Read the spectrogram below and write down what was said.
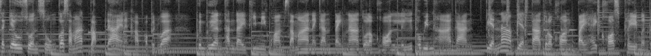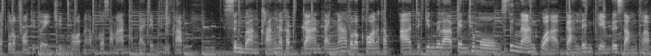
สเกลส่วนสูงก็สามารถปรับได้นะครับ เอาเป็นว่าเพื่อนๆท่านใดที่มีความสามารถในการแต่งหน้าตัวละคร หรือทวินหาการเปลี่ยนหน้าเปลี่ยนตาตัวละครไปให้คอสเพลย์เหมือนกับตัวละครที่ตัวเองชื่นชอบนะครับ ก็สามารถทำได้เต็มที่ครับ ซึ่งบางครั้งนะครับการแต่งหน้าตัวละครนะครับอาจจะกินเวลาเป็นชั่วโมง ซึ่งนานกว่าการเล่นเกมด้วยซ้ำครับ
